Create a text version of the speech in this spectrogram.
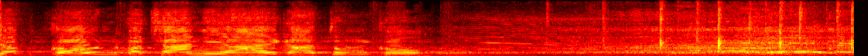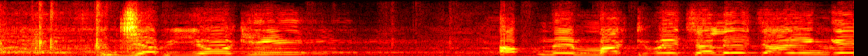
जब कौन बचाने आएगा तुमको? जब योगी अपने मठ में चले जाएँगे।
